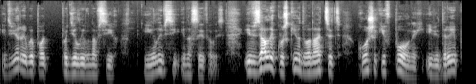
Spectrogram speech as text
і дві риби поділив на всіх. Їли всі і наситились. І взяли кусків дванадцять кошиків повних, і від риб,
